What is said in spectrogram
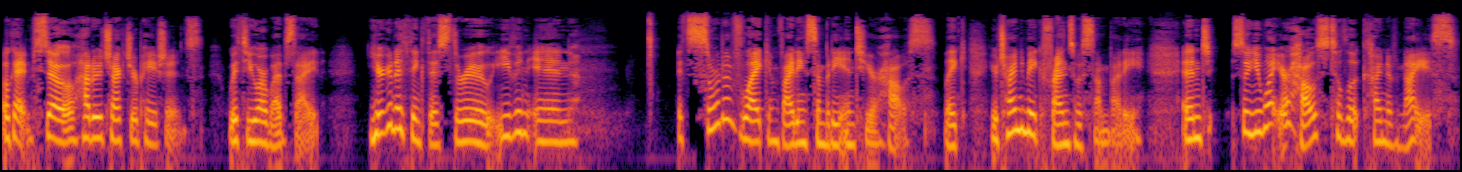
Okay. So how to attract your patients with your website. You're going to think this through even in it's sort of like inviting somebody into your house. Like you're trying to make friends with somebody. And so you want your house to look kind of nice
